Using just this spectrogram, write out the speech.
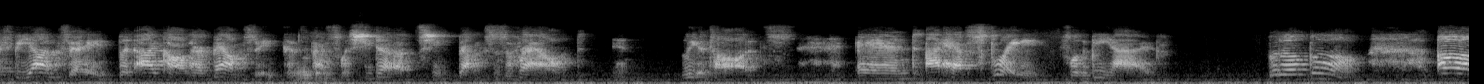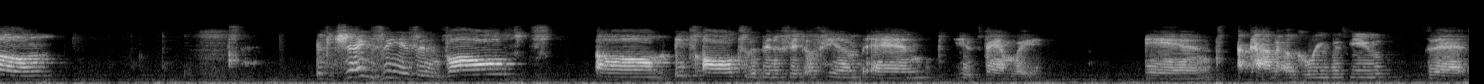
as Beyonce, but I call her Bouncy because Okay. that's what she does. She bounces around in leotards. And I have spray for the beehive. But um, um, if Jay Z is involved, um, it's all to the benefit of him and his family. And I kind of agree with you that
